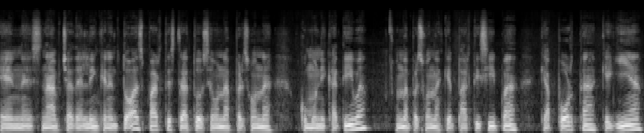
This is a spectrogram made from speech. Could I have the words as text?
en Snapchat, en LinkedIn, en todas partes trato de ser una persona comunicativa, una persona que participa, que aporta, que guía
